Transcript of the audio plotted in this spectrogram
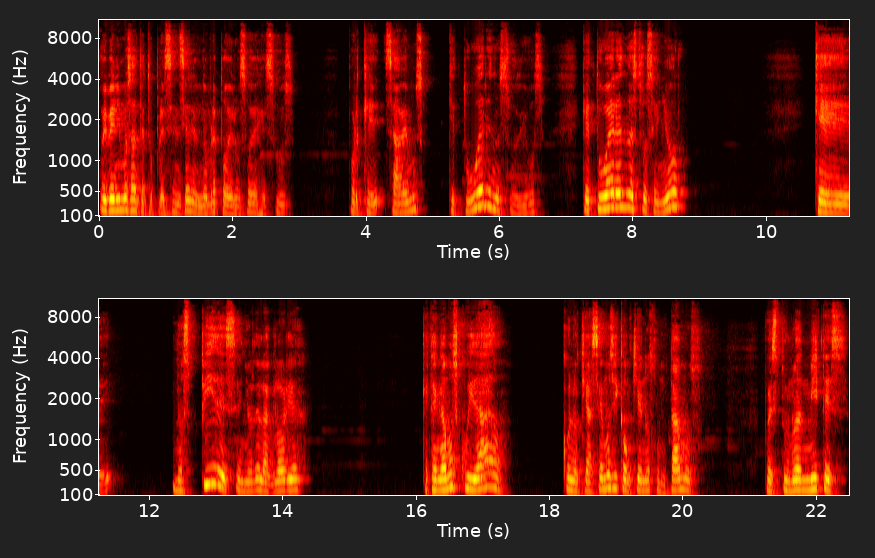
hoy venimos ante tu presencia en el nombre poderoso de Jesús, porque sabemos que tú eres nuestro Dios, que tú eres nuestro Señor, que nos pides, Señor de la Gloria, que tengamos cuidado con lo que hacemos y con quien nos juntamos, pues tú no admites,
